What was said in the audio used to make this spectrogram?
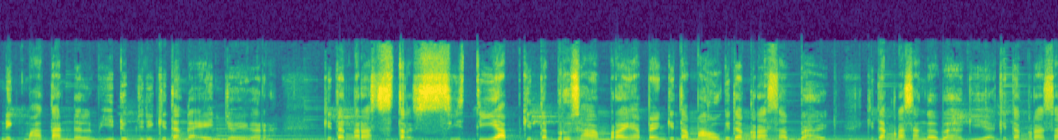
nikmatan dalam hidup. Jadi kita nggak enjoy karena kita ngerasa setiap kita berusaha meraih apa yang kita mau kita ngerasa bahagia kita ngerasa nggak bahagia kita ngerasa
